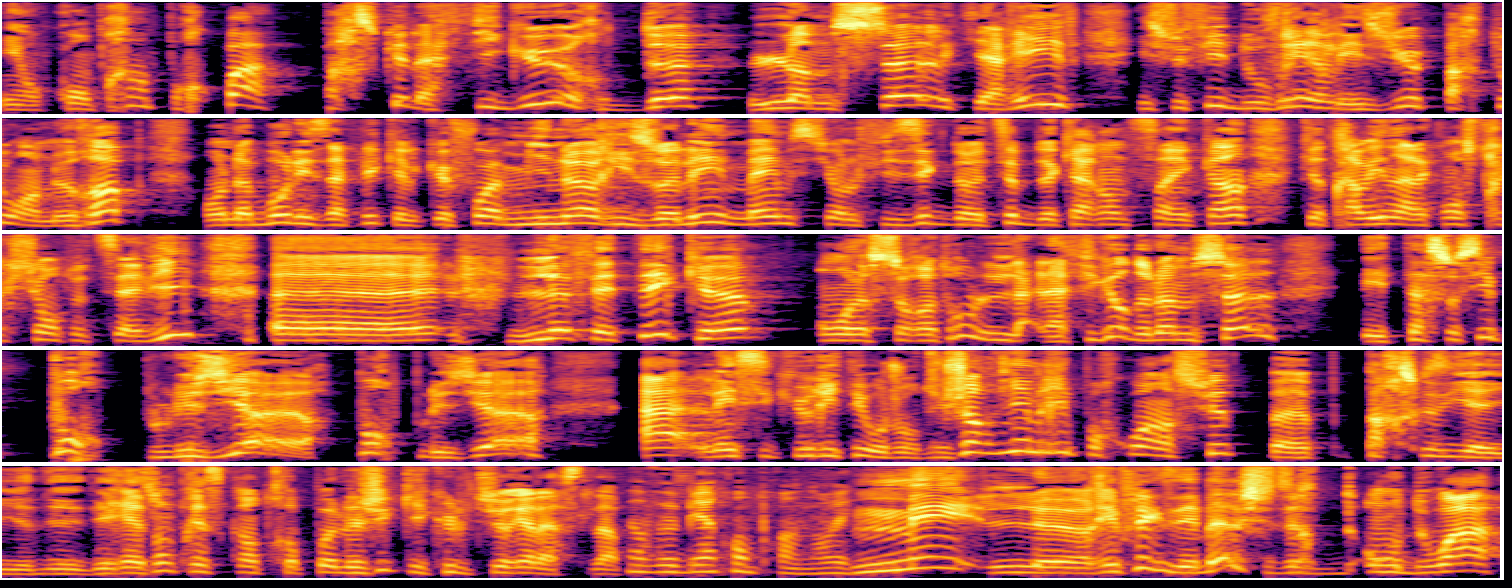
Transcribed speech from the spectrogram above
Et on comprend pourquoi. Parce que la figure de l'homme seul qui arrive, il suffit d'ouvrir les yeux partout en Europe. On a beau les appeler quelquefois mineurs isolés, même si on le physique d'un type de 45 ans qui a travaillé dans la construction toute sa vie. Euh, le fait est que on se retrouve, la, figure de l'homme seul est associée pour plusieurs, pour plusieurs, à l'insécurité aujourd'hui. Je reviendrai pourquoi ensuite, euh, parce qu'il y a, des, raisons presque anthropologiques et culturelles à cela. On veut bien comprendre, oui. Mais le réflexe des Belges, c'est-à-dire, on doit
